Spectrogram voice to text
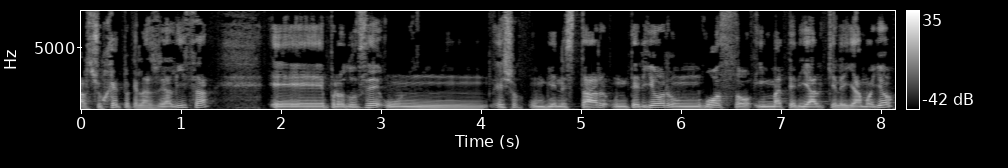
el sujeto que las realiza, eh, produce un, eso, un bienestar interior, un gozo inmaterial que le llamo yo,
